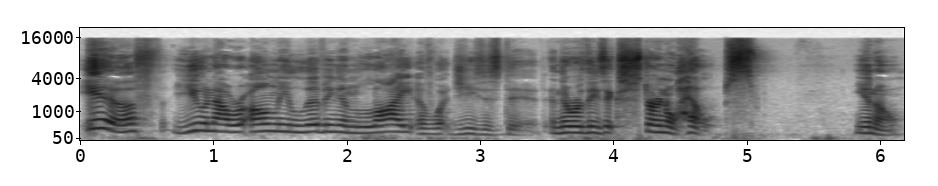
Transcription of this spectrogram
if you and I were only living in light of what Jesus did and there were these external helps, you know,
